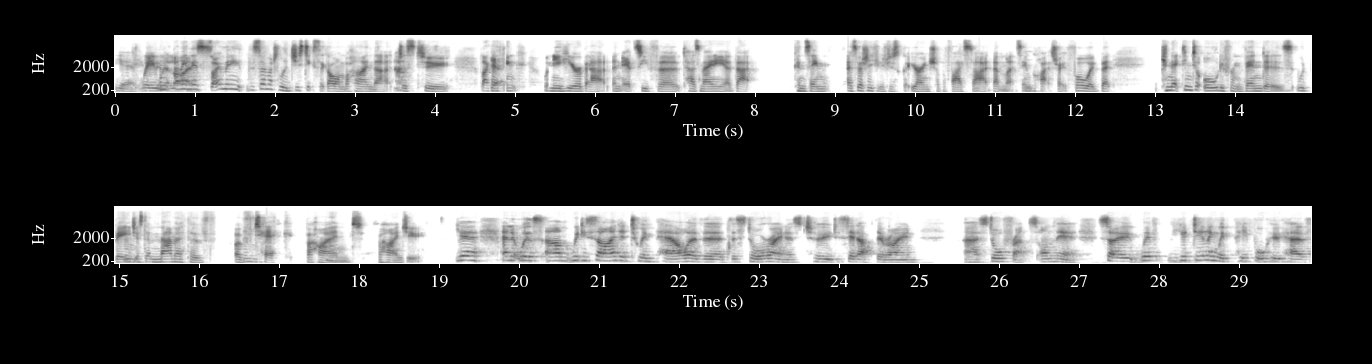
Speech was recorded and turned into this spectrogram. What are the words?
yeah, we were. I mean, there's so many, there's so much logistics that go on behind that. Just to like, yeah. I think when you hear about an Etsy for Tasmania, that can seem, especially if you've just got your own Shopify site, that might seem mm. quite straightforward. But connecting to all different vendors would be mm. just a mammoth of of mm. tech behind mm. behind you. Yeah, and it was um, we decided to empower the the store owners too to set up their own uh, storefronts on there. So you're dealing with people who have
